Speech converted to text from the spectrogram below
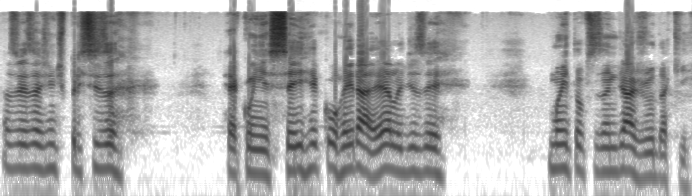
Às vezes a gente precisa reconhecer e recorrer a ela e dizer: Mãe, estou precisando de ajuda aqui.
